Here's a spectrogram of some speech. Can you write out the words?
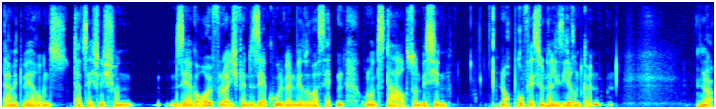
Damit wäre uns tatsächlich schon sehr geholfen oder ich fände sehr cool, wenn wir sowas hätten und uns da auch so ein bisschen noch professionalisieren könnten. Ja,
